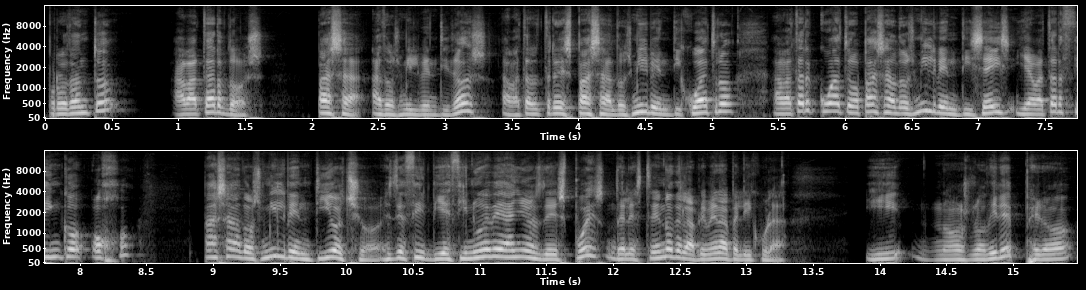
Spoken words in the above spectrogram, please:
Por lo tanto, Avatar 2 pasa a 2022, Avatar 3 pasa a 2024, Avatar 4 pasa a 2026 y Avatar 5, ojo, pasa a 2028, es decir, 19 años después del estreno de la primera película. Y no os lo diré, pero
